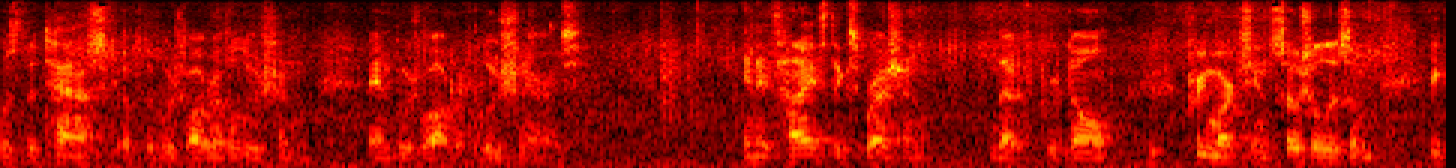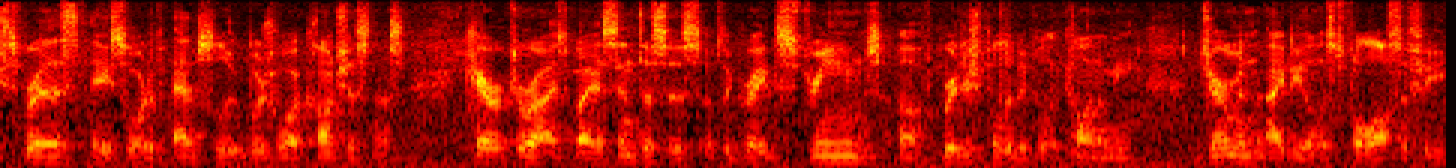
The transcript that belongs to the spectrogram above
was the task of the bourgeois revolution and bourgeois revolutionaries. In its highest expression, that of Proudhon, pre-Marxian socialism expressed a sort of absolute bourgeois consciousness, characterized by a synthesis of the great streams of British political economy, German idealist philosophy,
